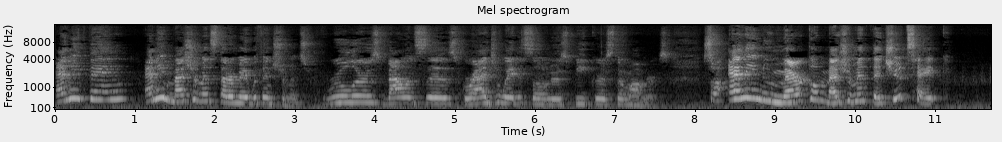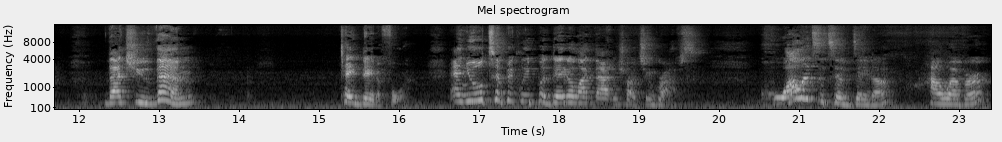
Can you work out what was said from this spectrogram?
anything, any measurements that are made with instruments, rulers, balances, graduated cylinders, beakers, thermometers. So any numerical measurement that you take that you then take data for. And you'll typically put data like that in charts and graphs. Qualitative data, however,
